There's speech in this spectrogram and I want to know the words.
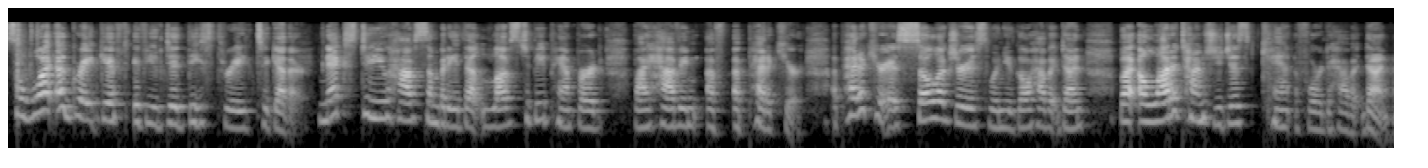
So what a great gift if you did these three together. Next, do you have somebody that loves to be pampered by having a, a pedicure? A pedicure is so luxurious when you go have it done, but a lot of times you just can't afford to have it done.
